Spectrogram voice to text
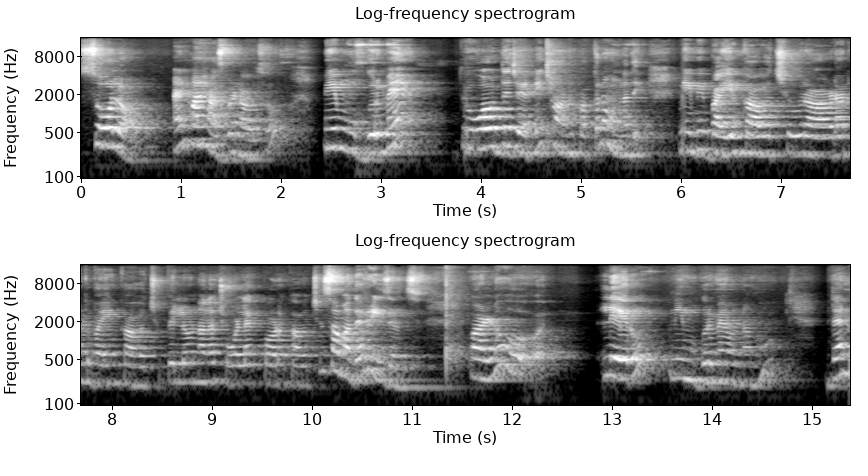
so long and my husband also. మేము ముగ్గురమే త్రూ అవుట్ ద జర్నీ చాను పక్కన ఉన్నది. మేబీ భయం కావచ్చు రావడానికి భయం కావచ్చు పిల్లోడిని అలా చూడలేకపోవడం కావచ్చు సమ్ అదర్ రీజన్స్ వాళ్ళు లేరు మేము ముగ్గురమే ఉన్నాము. దెన్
